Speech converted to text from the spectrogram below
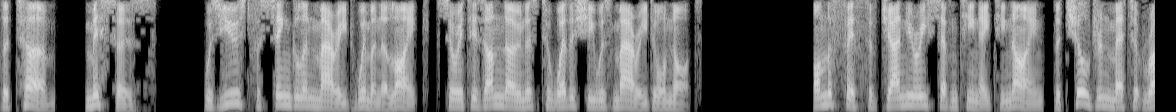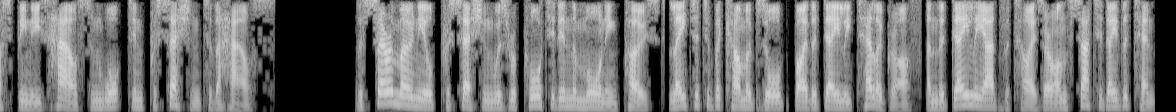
The term, Mrs. was used for single and married women alike, so it is unknown as to whether she was married or not. On 5 January 1789, the children met at Ruspini's house and walked in procession to the house. The ceremonial procession was reported in the Morning Post later to become absorbed by the Daily Telegraph and the Daily Advertiser on Saturday 10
